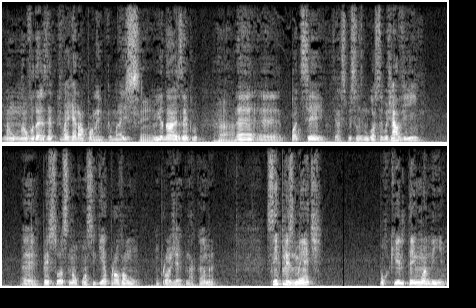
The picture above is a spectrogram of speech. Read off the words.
não, não vou dar exemplo que vai gerar polêmica, mas Sim. eu ia dar um exemplo. Uhum. Né, é, pode ser que as pessoas não gostem. Eu já vi é, pessoas não conseguir aprovar um, um projeto na Câmara simplesmente porque ele tem uma linha,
